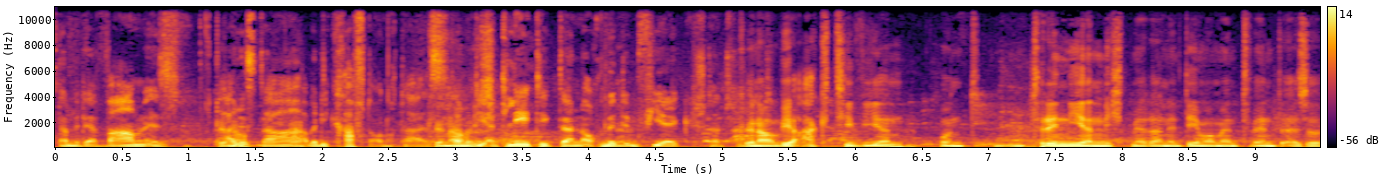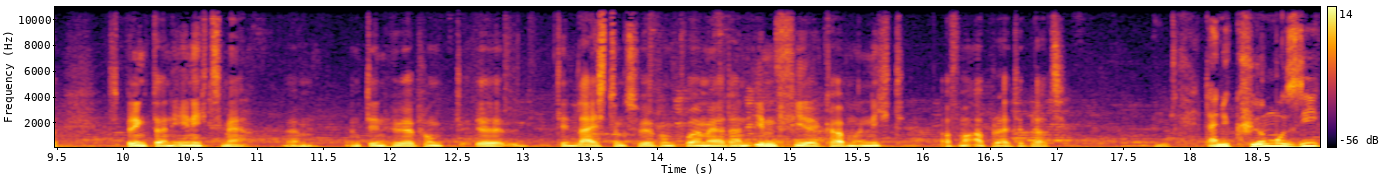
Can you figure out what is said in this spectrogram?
Damit er warm ist, genau. alles da, ja. aber die Kraft auch noch da ist. Genau. Damit die Athletik dann auch mit ja. im Viereck stattfindet. Genau, wir aktivieren und trainieren nicht mehr dann in dem Moment. Wenn, also das bringt dann eh nichts mehr. Ähm, und den Höhepunkt, äh, den Leistungshöhepunkt wollen wir ja dann im Viereck haben und nicht auf dem Abreiteplatz. Deine Kürmusik,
